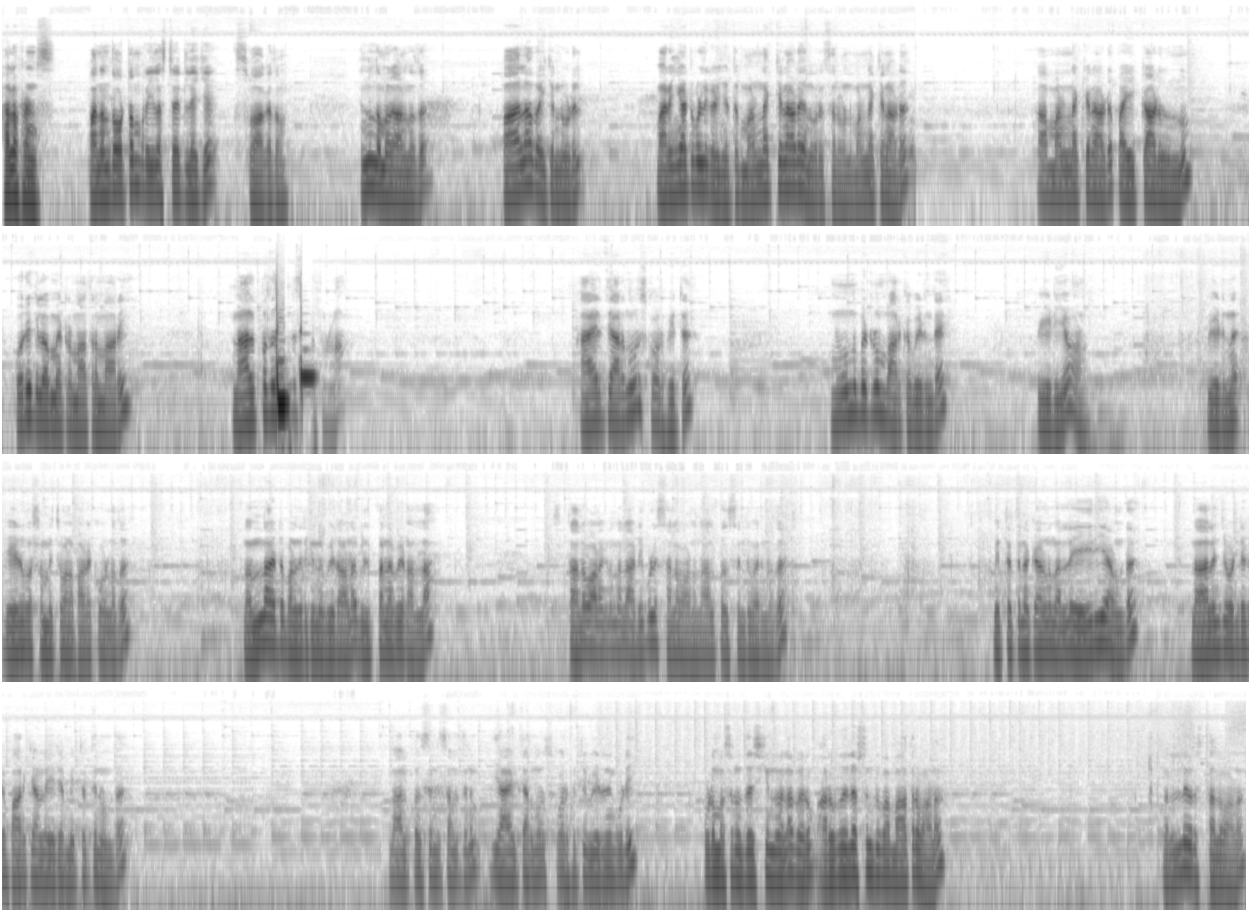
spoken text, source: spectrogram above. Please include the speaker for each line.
Speaker 1: Hello friends Panamthottam real എസ്റ്റേറ്റിലേക്ക് സ്വാഗതം. ഇന്ന് നമ്മൾ കാണുന്നത് പാല വൈക്കൻ റോഡിൽ മരങ്ങാട്ടുപള്ളി കഴിഞ്ഞിട്ട് മണ്ണക്കനാട് എന്ന് പറയുന്ന സ്ഥലമുണ്ട് മണ്ണക്കനാട്. ആ മണ്ണക്കനാട് പൈക്കാട് നിന്നും ഒരു കിലോമീറ്റർ മാത്രം മാറി നാൽപ്പത് സെന്റ് സ്ഥലത്തുള്ള ആയിരത്തി അറുന്നൂറ് സ്ക്വയർ ഫീറ്റ് മൂന്ന് ബെഡ്റൂം വാർക്ക വീടിന്റെ വീഡിയോ ആണ്. വീടിന് ഏഴ് വർഷം വെച്ചുമാണ് പഴക്കമുള്ളത്. നന്നായിട്ട് പണിതിരിക്കുന്ന വീടാണ്. വിൽപ്പന വീടല്ല. സ്ഥലമാണെങ്കിലും നല്ല അടിപൊളി സ്ഥലമാണ്. നാൽപ്പത് സെന്റ് വരുന്നത്. മുറ്റത്തിനൊക്കെയാണ് നല്ല ഏരിയ ഉണ്ട്. നാലഞ്ച് വണ്ടിയൊക്കെ പാർക്ക് ഏരിയ മുറ്റത്തിനുണ്ട്. നാൽപ്പത് സെന്റ് സ്ഥലത്തിനും ഈ ആയിരത്തി അറുന്നൂറ് സ്ക്വയർ ഫീറ്റ് വീടിനും കൂടി ഉടമസ്ഥൻ ഉദ്ദേശിക്കുന്ന വില വെറും അറുപത് ലക്ഷം രൂപ മാത്രമാണ്. നല്ലൊരു സ്ഥലമാണ്.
